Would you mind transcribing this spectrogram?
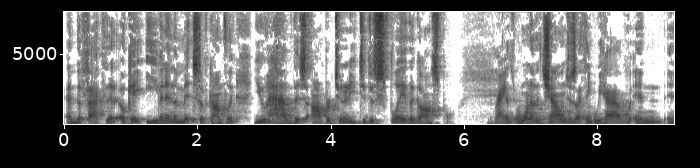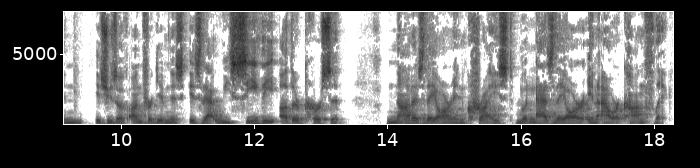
and the fact that okay, even in the midst of conflict, you have this opportunity to display the gospel. Right. And one of the challenges I think we have in in issues of unforgiveness is that we see the other person not as they are in Christ, but mm. as they are in our conflict.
